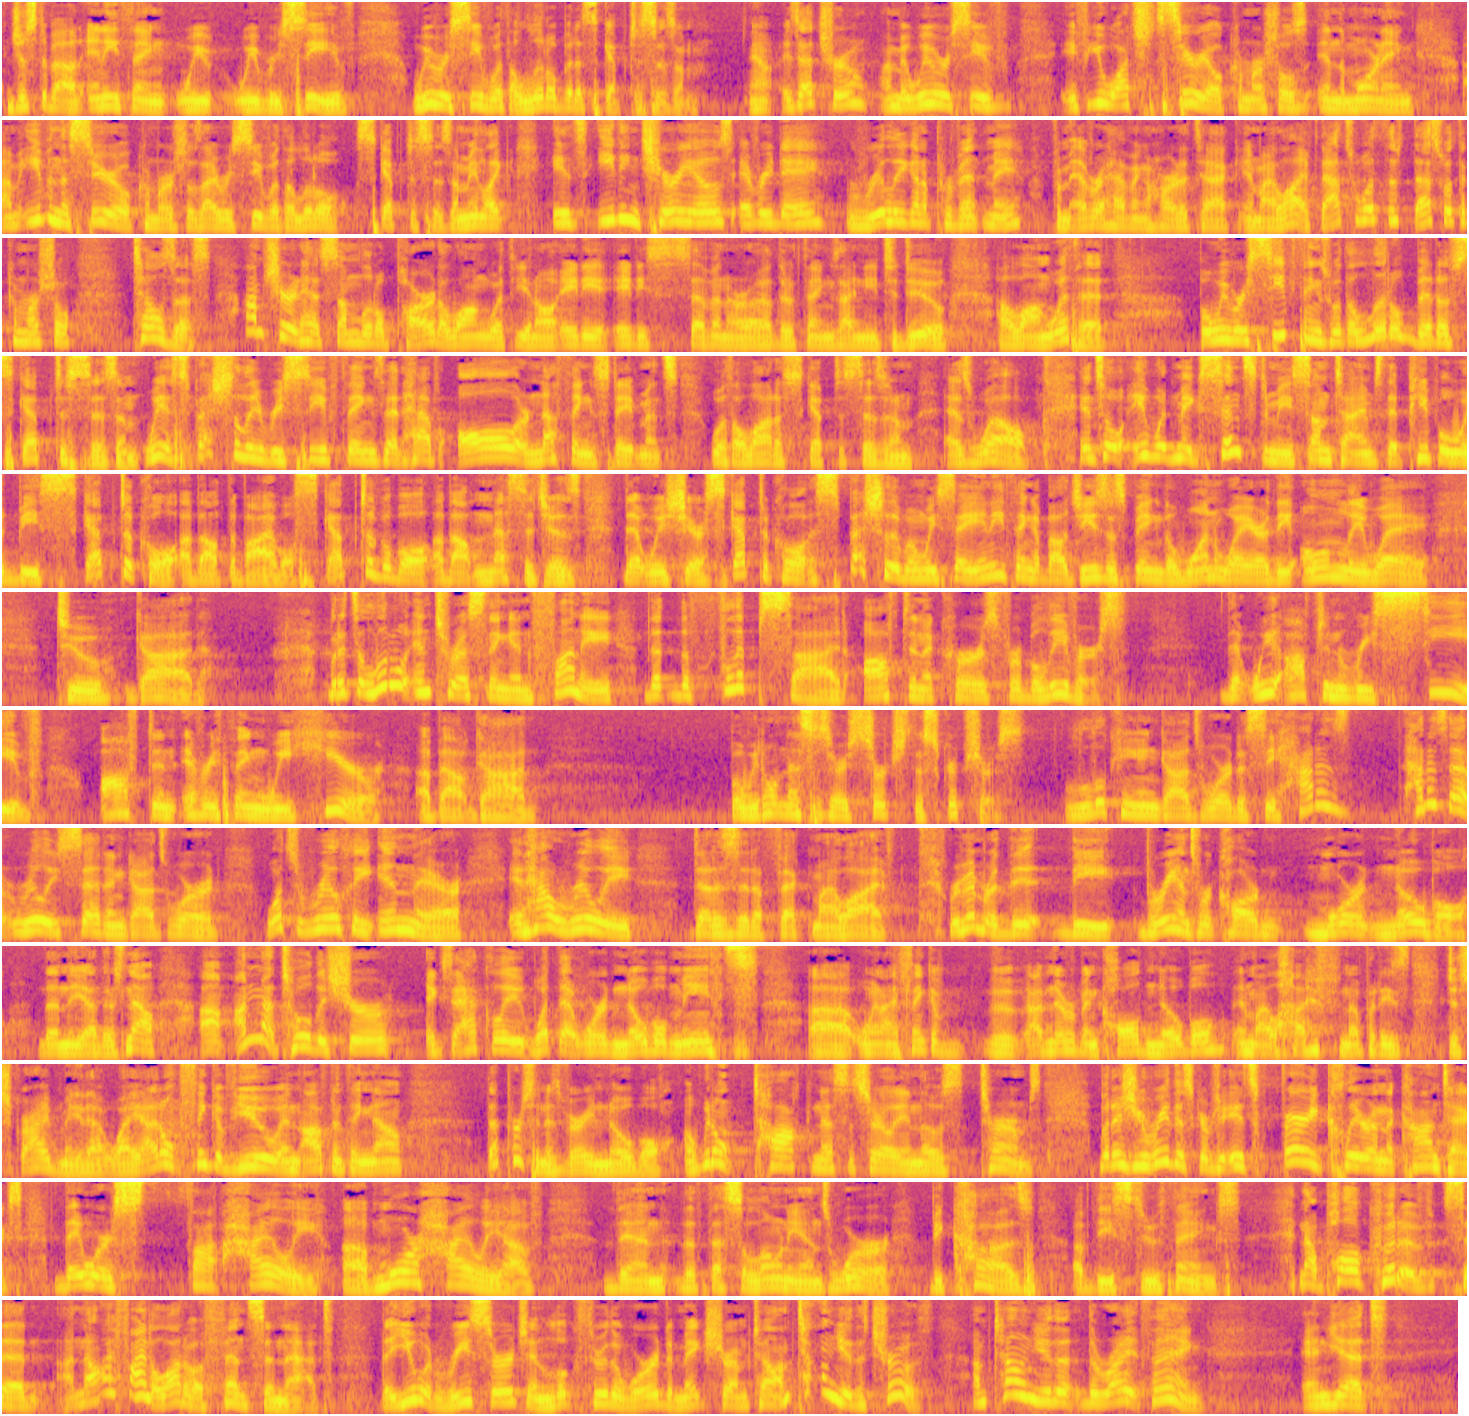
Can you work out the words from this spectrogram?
just about anything we, we receive, we receive with a little bit of skepticism. Now, is that true? I mean, we receive, if you watch cereal commercials in the morning, um, even the cereal commercials I receive with a little skepticism. I mean, like, is eating Cheerios every day really going to prevent me from ever having a heart attack in my life? That's what the, that's what the commercial tells us. I'm sure it has some little part along with, you know, 80, 87 or other things I need to do along with it. But we receive things with a little bit of skepticism. We especially receive things that have all or nothing statements with a lot of skepticism as well. And so it would make sense to me sometimes that people would be skeptical about the Bible, skeptical about messages that we share, skeptical, especially when we say anything about Jesus being the one way or the only way to God. But it's a little interesting and funny that the flip side often occurs for believers that we often receive often everything we hear about God, but we don't necessarily search the scriptures, looking in God's word to see how does how does that really said in God's word? What's really in there, and how really does it affect my life? Remember, the, the Bereans were called more noble than the others. Now, um, I'm not totally sure exactly what that word noble means. Uh, when I think of, I've never been called noble in my life. Nobody's described me that way. I don't think of you and often think, now, that person is very noble. Uh, we don't talk necessarily in those terms. But as you read the scripture, it's very clear in the context they were thought highly of, more highly of than the Thessalonians were because of these two things. Now, Paul could have said, Now I find a lot of offense in that, that you would research and look through the word to make sure I'm telling, I'm telling you the truth. I'm telling you the, the right thing. And yet,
